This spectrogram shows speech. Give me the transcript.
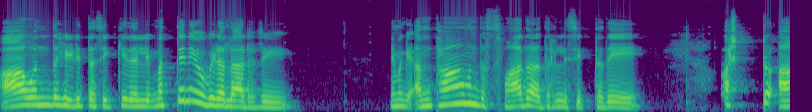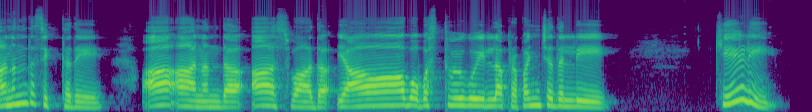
ಆ ಒಂದು ಹಿಡಿತ ಸಿಕ್ಕಿದಲ್ಲಿ ಮತ್ತೆ ನೀವು ಬಿಡಲಾರ್ರಿ. ನಿಮಗೆ ಅಂಥ ಒಂದು ಸ್ವಾದ ಅದರಲ್ಲಿ ಸಿಗ್ತದೆ. ಅಷ್ಟು ಆನಂದ ಸಿಗ್ತದೆ. ಆ ಆನಂದ, ಆ ಸ್ವಾದ ಯಾವ ವಸ್ತುವಿಗೂ ಇಲ್ಲ ಪ್ರಪಂಚದಲ್ಲಿ. ಕೇಳಿ.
